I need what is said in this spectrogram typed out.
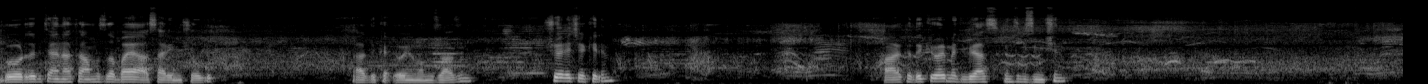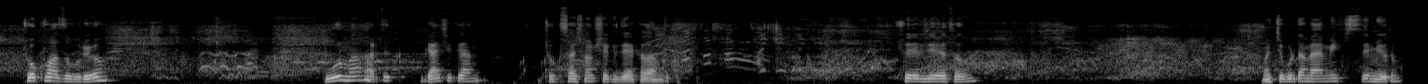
Bu arada bir tane hatamızla bayağı hasar yemiş olduk. Daha dikkatli oynamamız lazım. Şöyle çekelim. Arkadaki ölmedi. Biraz sıkıntı bizim için. Çok fazla vuruyor. Vurma artık. Gerçekten çok saçma bir şekilde yakalandık. Şöyle bir zehir atalım. Maçı buradan vermeyi hiç istemiyorum.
